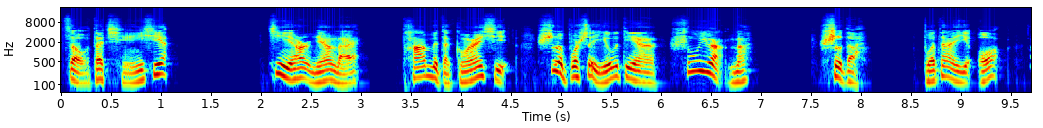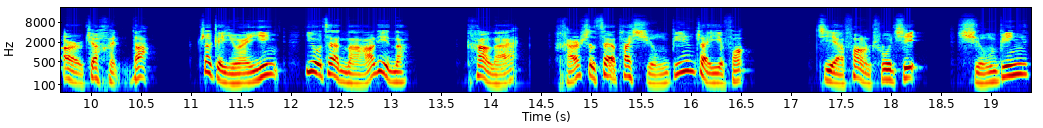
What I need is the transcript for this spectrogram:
走得勤些。近二年来，他们的关系是不是有点疏远呢？是的，不但有，而且很大。这个原因又在哪里呢？看来还是在他熊斌这一方。解放初期，熊斌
